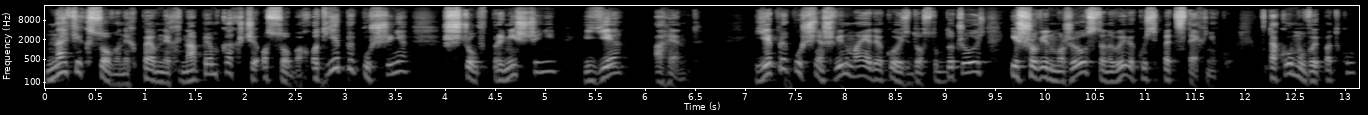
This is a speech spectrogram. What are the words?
на фіксованих певних напрямках чи особах. От є припущення, що в приміщенні є агент. Є припущення, що він має до якогось доступ до чогось, і що він, можливо, встановив якусь спецтехніку. В такому випадку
